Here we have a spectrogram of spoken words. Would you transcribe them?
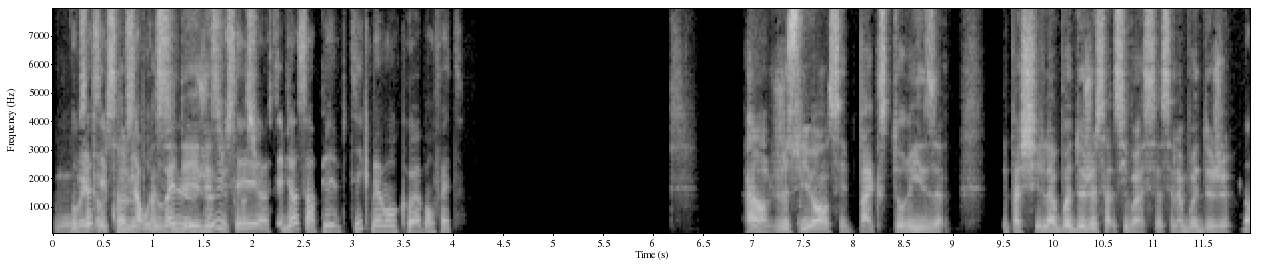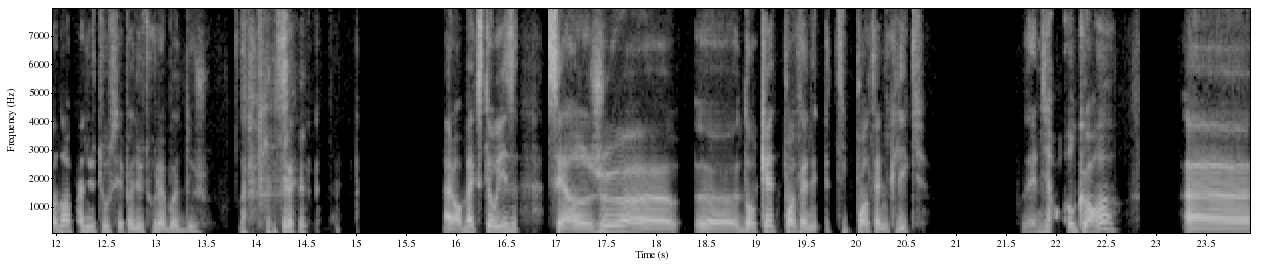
Donc ça, c'est cool, ça renouvelle le jeu, c'est euh, c'est bien sympathique, même en coop en fait. Alors, le jeu suivant, c'est Backstories. C'est pas chez la boîte de jeu, ça? Si, voilà, ça, c'est la boîte de jeu. Non, non, pas du tout, c'est pas du tout la boîte de jeu. Alors, Backstories, c'est un jeu euh, euh, d'enquête point type point and click. Vous allez me dire, encore un? Euh,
